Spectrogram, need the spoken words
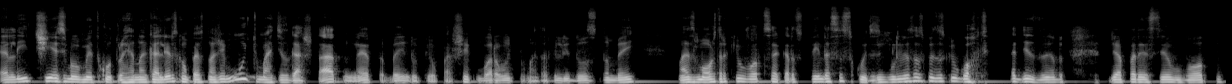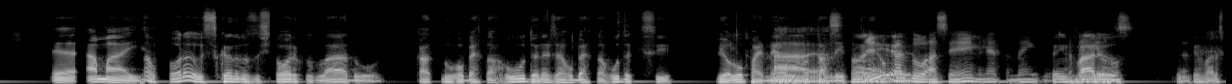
ali tinha esse movimento contra o Renan Calheiros, que é um personagem muito mais desgastado, né, também do que o Pacheco, embora muito mais habilidoso também mas mostra que o voto secreto tem dessas coisas, inclusive essas coisas que o Walter está dizendo de aparecer um voto é, a mais. Não, fora os escândalos históricos lá do, do Roberto Arruda, né? Zé Roberto Arruda, que se violou o painel ah, de votação. Ali, é, o caso do ACM, né? Também. Tem também vários. É. Tem vários.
